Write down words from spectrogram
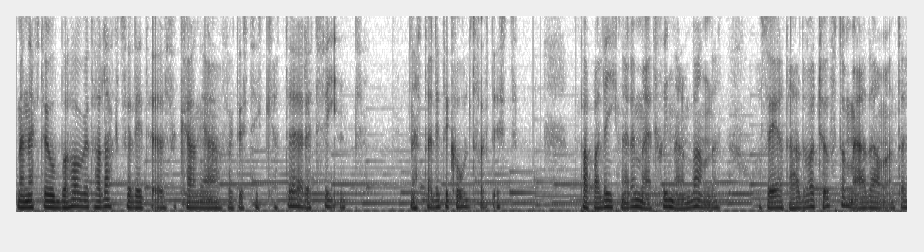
Men efter obehaget har lagt sig lite så kan jag faktiskt tycka att det är rätt fint. Nästan lite coolt faktiskt. Pappa liknade med ett skinnarmband och säger att det hade varit tufft om jag hade använt det.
